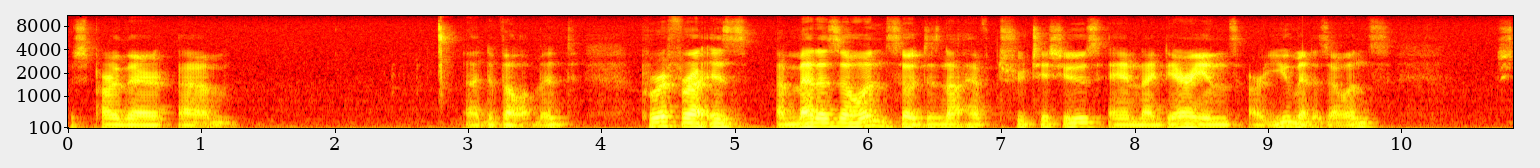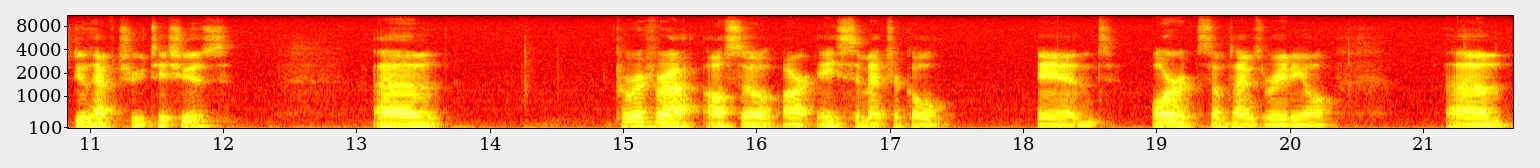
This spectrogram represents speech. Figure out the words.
which is part of their um, uh, development. Porifera is a metazoan, so it does not have true tissues, and Cnidarians are eumetazoans, which do have true tissues. Um, also are asymmetrical and or sometimes radial um,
